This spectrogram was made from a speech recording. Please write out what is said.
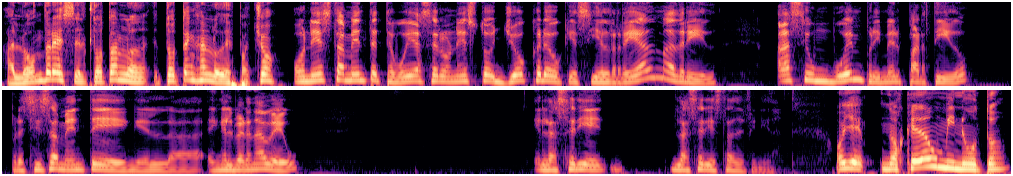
a Londres, el Tottenham lo despachó. Honestamente, te voy a ser honesto, yo creo que si el Real Madrid hace un buen primer partido, precisamente en el, ah, en el Bernabéu, en la serie, la serie está definida. Oye, nos queda un minuto.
